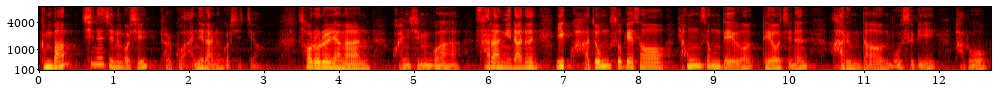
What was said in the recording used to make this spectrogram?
금방 친해지는 것이 결코 아니라는 것이죠. 서로를 향한 관심과 사랑이라는 이 과정 속에서 형성되어지는 아름다운 모습이 바로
